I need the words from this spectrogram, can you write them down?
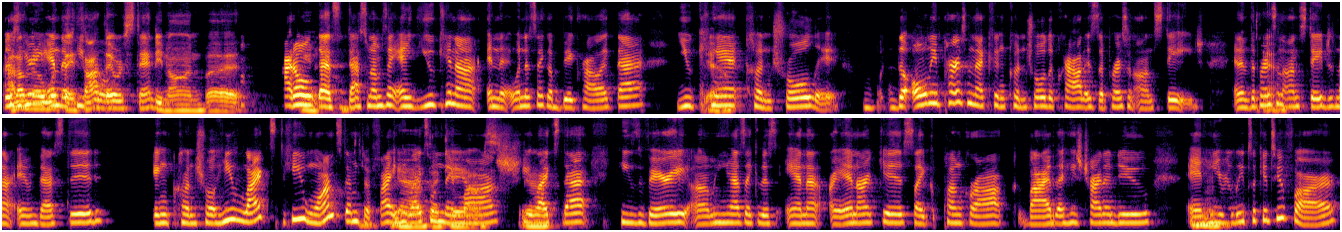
The I don't know what the they people. thought they were standing on, but I don't. You know. That's that's what I'm saying. And you cannot. And when it's like a big crowd like that, you can't yeah. control it. The only person that can control the crowd is the person on stage. And if the person yeah. on stage is not invested in control, he likes. He wants them to fight. Yeah, he likes when they mosh. He likes that. He's very. Um. He has like this ana- anarchist, like punk rock vibe that he's trying to do, and mm-hmm. he really took it too far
